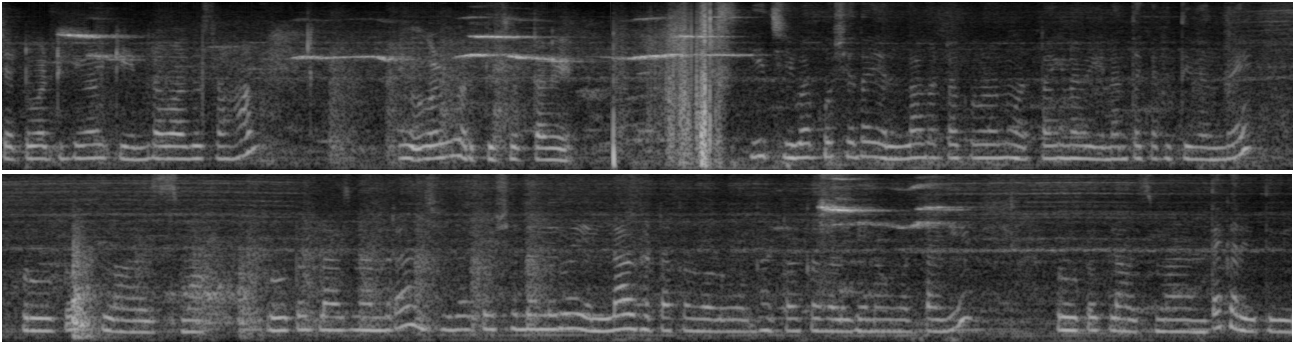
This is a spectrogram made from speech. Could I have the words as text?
ಚಟುವಟಿಕೆಗಳ ಕೇಂದ್ರವಾಗಿ ಸಹ ಇವುಗಳು ವರ್ತಿಸುತ್ತವೆ. ಈ ಜೀವಕೋಶದ ಎಲ್ಲ ಘಟಕಗಳನ್ನು ಒಟ್ಟಾಗಿ ನಾವು ಏನಂತ ಕರಿತೀವಿ ಅಂದರೆ ಪ್ರೋಟೋಪ್ಲಾಸ್ಮಾ. ಪ್ರೋಟೋಪ್ಲಾಸ್ಮಾ ಅಂದ್ರೆ ಜೀವಕೋಶದಲ್ಲಿರುವ ಎಲ್ಲ ಘಟಕಗಳು, ಘಟಕಗಳಿಗೆ ನಾವು ಒಟ್ಟಾಗಿ ಪ್ರೋಟೋಪ್ಲಾಸ್ಮಾ ಅಂತ ಕರಿತೀವಿ.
